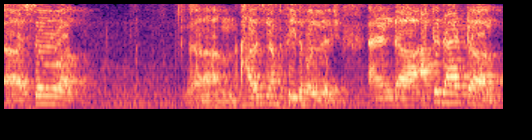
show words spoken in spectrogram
Uh, so, uh, um, harvest enough to feed the whole village. And uh, after that, um,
